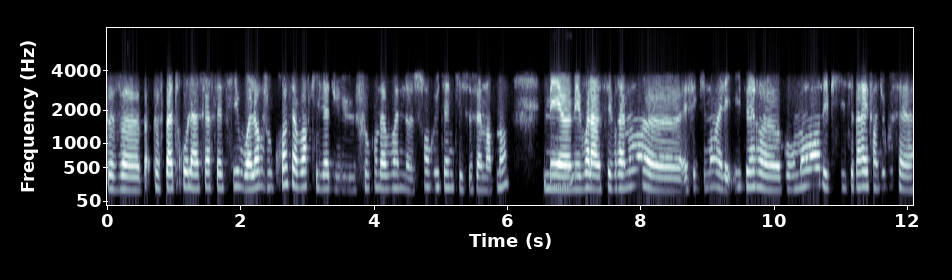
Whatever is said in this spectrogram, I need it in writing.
peuvent euh, peuvent pas trop la faire celle-ci. Ou alors, je crois savoir qu'il y a du flocon d'avoine sans gluten qui se fait maintenant. Mais euh, mhm. mais voilà, c'est vraiment euh, effectivement, elle est hyper gourmande et puis c'est pareil. Enfin du coup, ça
